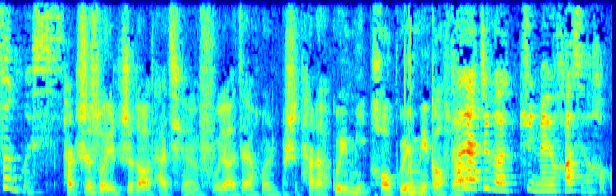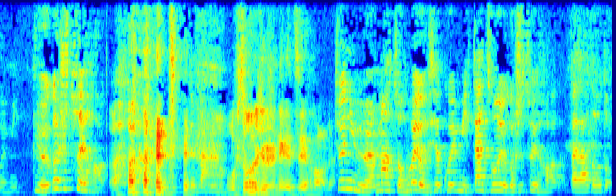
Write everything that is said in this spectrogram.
这么细，她之所以知道她前夫要再婚，是她的闺蜜好闺蜜告诉她。她在这个剧里面有好几个好闺蜜，有一个是最好的，对吧？我说的就是那个最好的。就女人嘛，总会有些闺蜜，但总有个是最好的，大家都懂。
